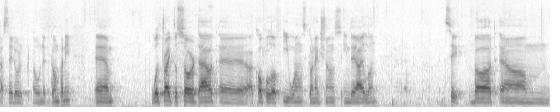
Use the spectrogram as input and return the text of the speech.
a state-owned company. Um, we'll try to sort out uh, a couple of E1's connections in the island. See, but um,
